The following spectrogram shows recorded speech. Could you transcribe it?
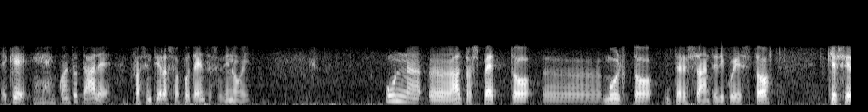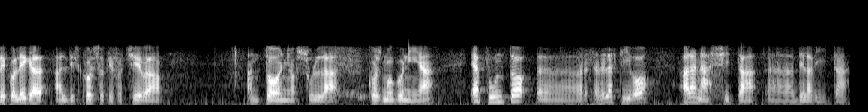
e che eh, in quanto tale fa sentire la sua potenza su di noi. Un eh, altro aspetto eh, molto interessante di questo, che si ricollega al discorso che faceva Antonio sulla cosmogonia, è appunto eh, relativo alla nascita eh, della vita,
